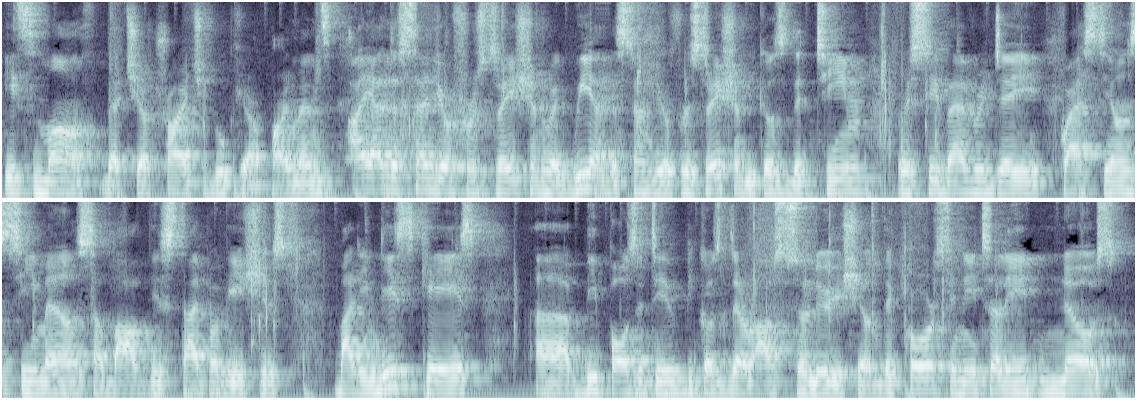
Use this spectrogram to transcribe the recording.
it's month that you're trying to book your appointments. I understand your frustration, we understand your frustration because the team receive every day questions, emails about this type of issues. But in this case, uh, be positive because there are solutions. The course in Italy knows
